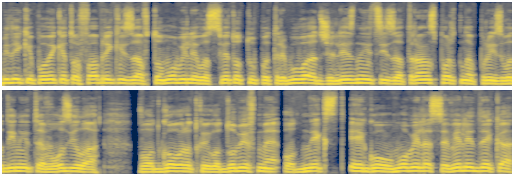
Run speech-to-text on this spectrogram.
бидејќи повеќето фабрики за автомобили во светот употребуваат железници за транспорт на производените возила. Во одговорот кој го добивме од Next Ego Mobile се вели дека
